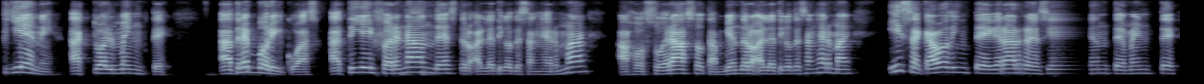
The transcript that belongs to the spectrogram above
tiene actualmente a tres boricuas, a TJ Fernández de los Atléticos de San Germán, a Josué Erazo también de los Atléticos de San Germán, y se acaba de integrar recientemente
